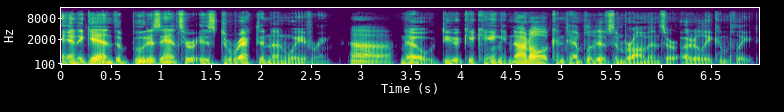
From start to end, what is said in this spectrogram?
And again, the Buddha's answer is direct and unwavering. Uh, No, Deva King, not all contemplatives and Brahmins are utterly complete.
